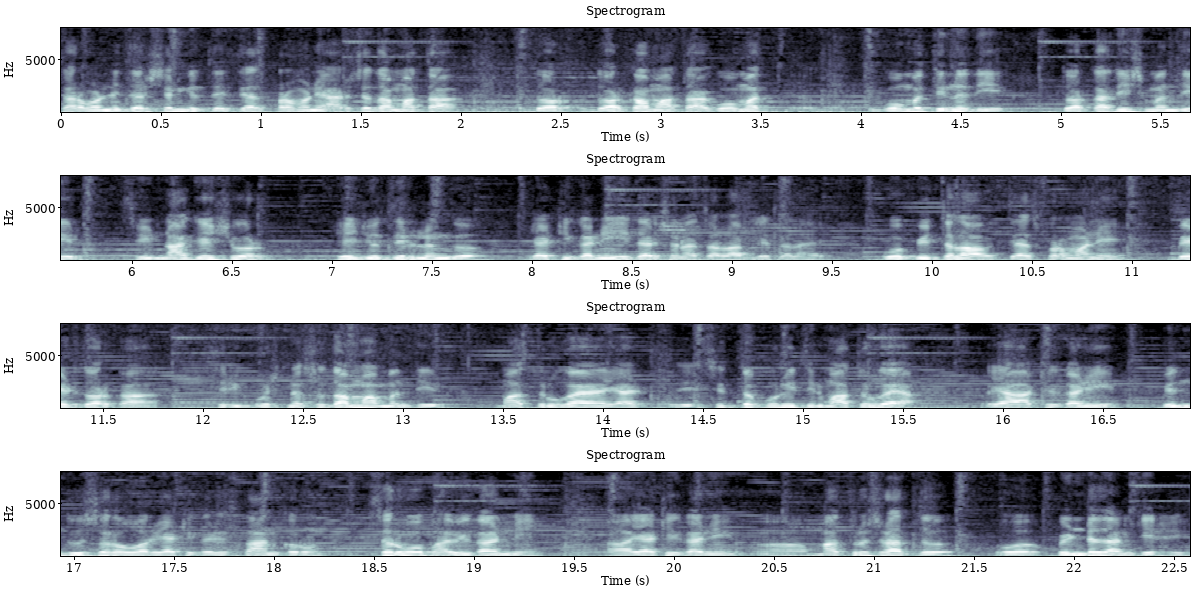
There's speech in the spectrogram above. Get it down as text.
सर्वांनी दर्शन घेतले. त्याचप्रमाणे हर्षदा माता द्वार द्वारका माता गोमत गोमती नदी द्वारकाधीश मंदिर श्री नागेश्वर हे ज्योतिर्लिंग या ठिकाणी ही दर्शनाचा लाभ घेतला आहे. गोपी तलाव त्याचप्रमाणे बेट द्वारका श्रीकृष्ण सुदामा मंदिर मातृगया या सिद्धपूर येथील मातृगया या ठिकाणी बिंदू सरोवर या ठिकाणी स्नान करून सर्व भाविकांनी या ठिकाणी मातृश्राद्ध व पिंडदान केले.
